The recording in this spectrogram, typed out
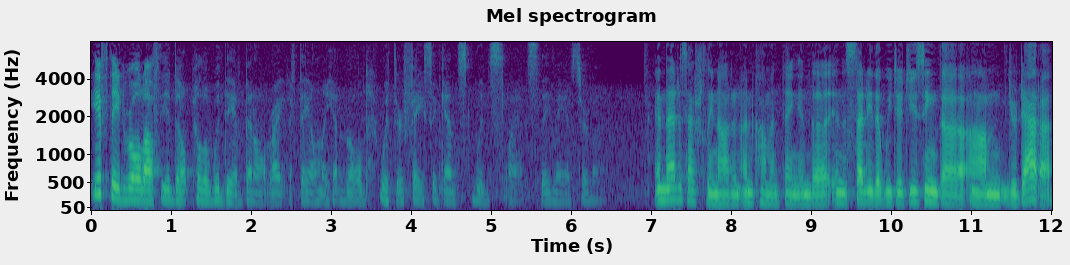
if they'd rolled off the adult pillow, would they have been all right? If they only had rolled with their face against wood slats, they may have survived. And that is actually not an uncommon thing. In the, in the study that we did using the, um, your data,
